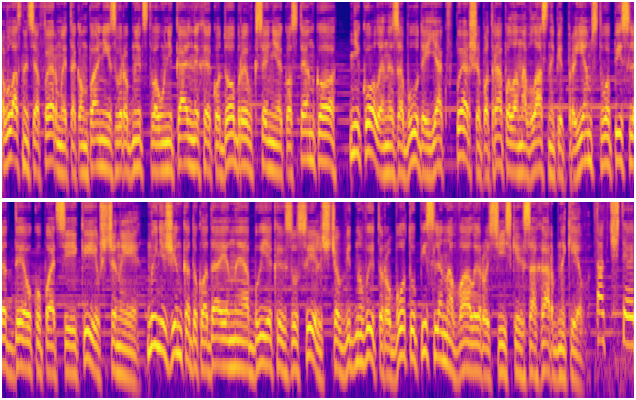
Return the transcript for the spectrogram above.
Власниця ферми та компанії з виробництва унікальних екодобрив Ксенія Костенко ніколи не забуде, як вперше потрапила на власне підприємство після деокупації Київщини. Нині жінка докладає неабияких зусиль, щоб відновити роботу після навали російських загарбників. Так, 4-5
